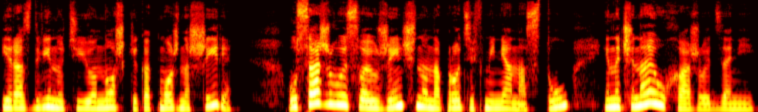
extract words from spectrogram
и раздвинуть ее ножки как можно шире, усаживаю свою женщину напротив меня на стул и начинаю ухаживать за ней.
